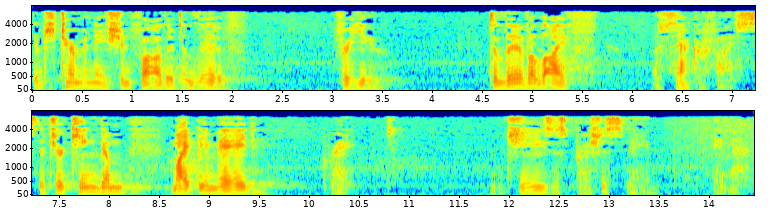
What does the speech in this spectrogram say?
the determination, Father, to live for you, to live a life of sacrifice, that your kingdom might be made great. In Jesus' precious name, amen.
